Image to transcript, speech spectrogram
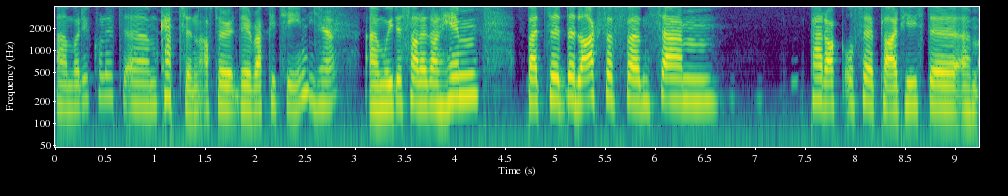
um, what do you call it, um, captain after the rugby team. Yeah. Um, we decided on him, but uh, the likes of um, Sam Paddock also applied. He's the um,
